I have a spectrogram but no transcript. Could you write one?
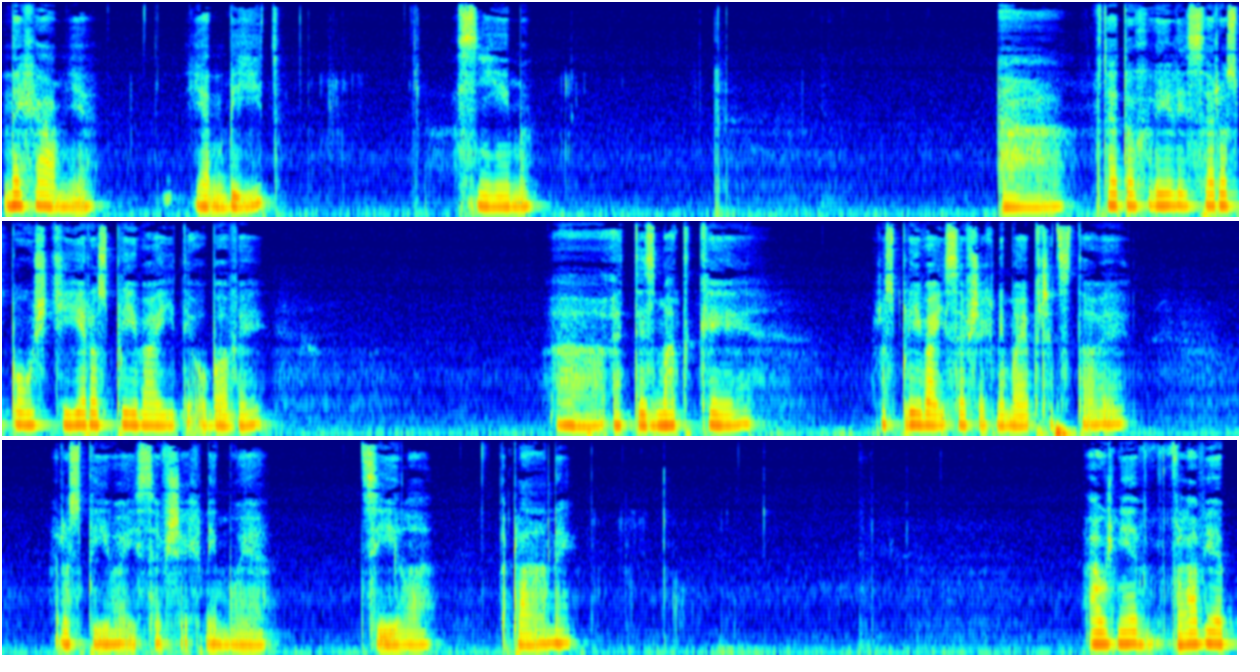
nechá mě jen být s ním. A v této chvíli se rozpouští, rozplývají ty obavy, a ty zmatky, rozplývají se všechny moje představy, rozplývají se všechny moje cíle a plány. A už mě v hlavě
